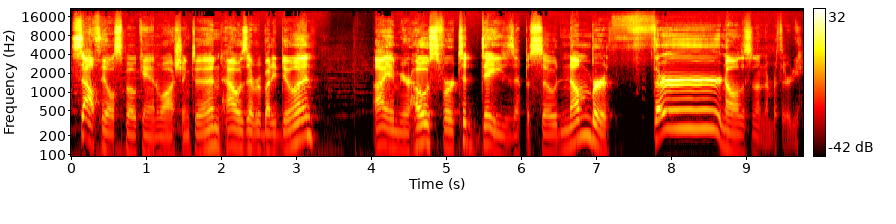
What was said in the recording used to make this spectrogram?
South Hill, Spokane, Washington. How is everybody doing? I am your host for today's episode, number third. No, this is not number 30.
